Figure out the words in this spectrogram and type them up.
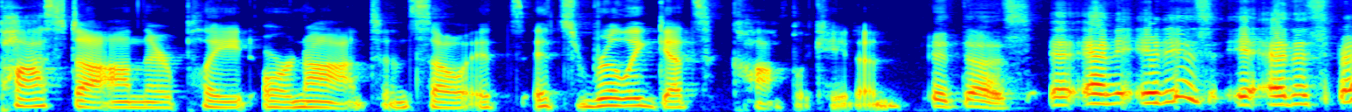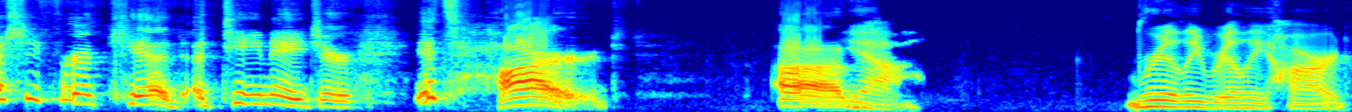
pasta on their plate or not." And so it's it's really gets complicated. It does. And it is and especially for a kid, a teenager, it's hard um, yeah. Really, really hard.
